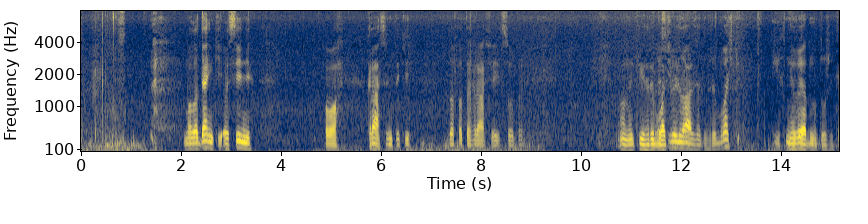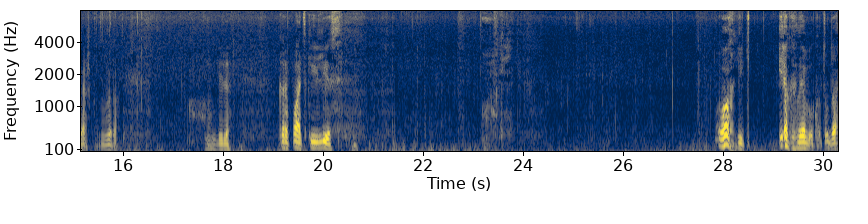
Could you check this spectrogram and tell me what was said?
молоденькі, осінні. О, красень такий до фотографії, супер. Вон які грибочки. Вилазять грибочки. Їх не видно, дуже тяжко збирати. Біля Карпатський ліс. Ох, як глибоко туди.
